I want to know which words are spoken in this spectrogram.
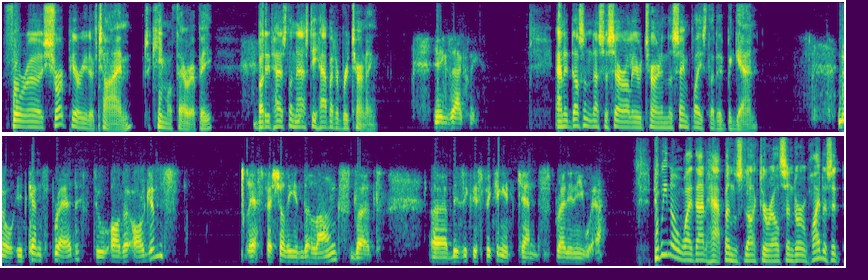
for a short period of time to chemotherapy, but it has the nasty habit of returning. Exactly. And it doesn't necessarily return in the same place that it began. No, it can spread to other organs, especially in the lungs, but uh, basically speaking, it can spread anywhere. Do we know why that happens, Dr. Alcindor? Why does it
